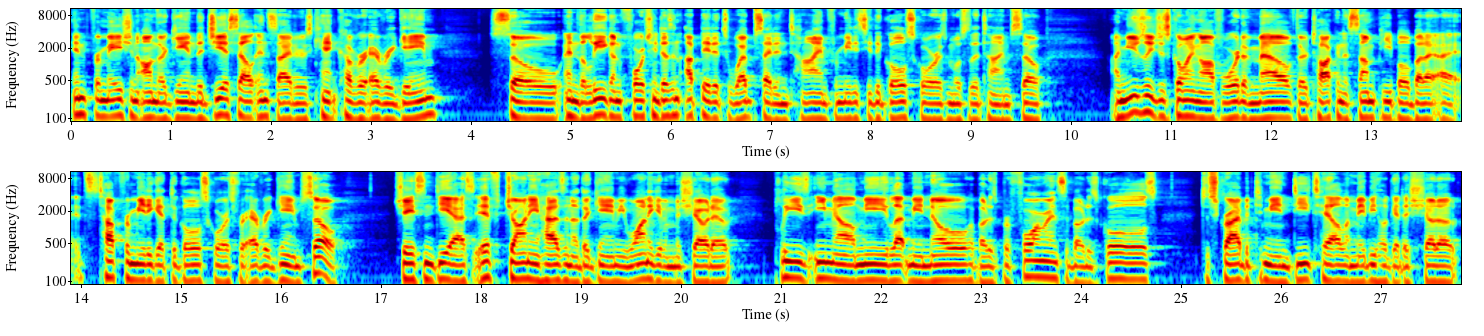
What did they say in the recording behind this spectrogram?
information on their game. The GSL insiders can't cover every game. So, and the league unfortunately doesn't update its website in time for me to see the goal scorers most of the time. So, I'm usually just going off word of mouth or talking to some people, but I, I, it's tough for me to get the goal scorers for every game. So, Jason Diaz, if Johnny has another game, you want to give him a shout out, please email me, let me know about his performance, about his goals, describe it to me in detail, and maybe he'll get a shout out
